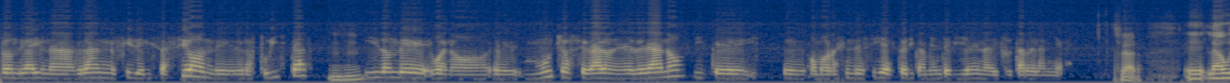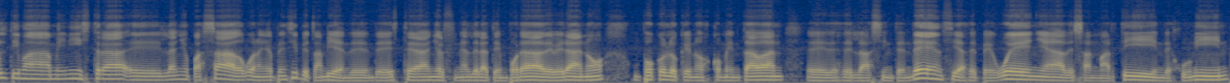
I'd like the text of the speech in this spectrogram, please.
donde hay una gran fidelización de, los turistas y donde, bueno, eh, muchos llegaron en el verano y que, eh, como recién decía, históricamente vienen a disfrutar de la nieve. Claro. Eh, la última ministra, eh, el año pasado, bueno, y al principio también de, este año, al final de la temporada de verano, un poco lo que nos comentaban eh, desde las intendencias de Pegüeña, de San Martín, de Junín,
